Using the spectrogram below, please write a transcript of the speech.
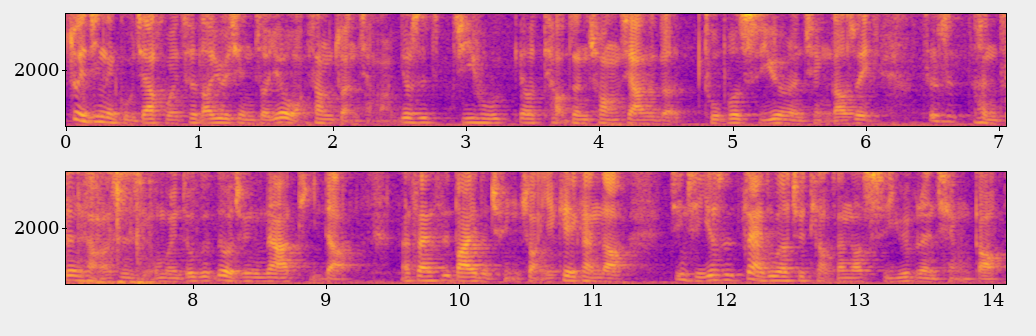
最近的股价回撤到月线之后，又往上转强嘛，又是几乎要挑战创下这个突破十一月份的前高，所以这是很正常的事情。我们都都有去跟大家提到，那三四八一的群创也可以看到，近期又是再度要去挑战到十一月份的前高，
